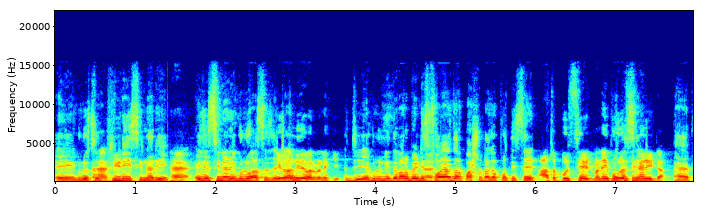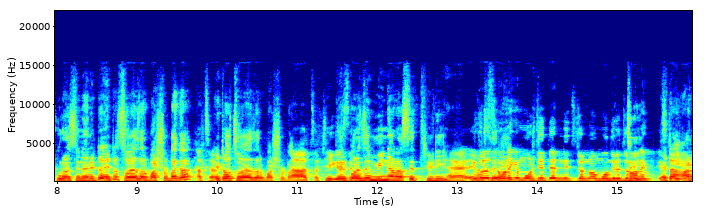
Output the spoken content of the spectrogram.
এগুলো হচ্ছে হ্যাঁ। থ্রি সিনারি হ্যাঁ। এই যে সিনারি গুলো আছে যেটা নিতে পারবে নাকি? জি এগুলো নিতে পারবে এটি ছয় হাজার পাঁচশো টাকা প্রতি সেট আচ্ছা পুরো সেট মানে পুরো সিনারিটা হ্যাঁ পুরো সিনারিটা এটা ছয় হাজার পাঁচশো টাকা আচ্ছা। এটাও ছয় হাজার পাঁচশো টাকা। আচ্ছা, ঠিক আছে। এরপরে যে মিনার আছে থ্রি হ্যাঁ এগুলো অনেকে মসজিদের জন্য মন্দিরের জন্য অনেক এটা আট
